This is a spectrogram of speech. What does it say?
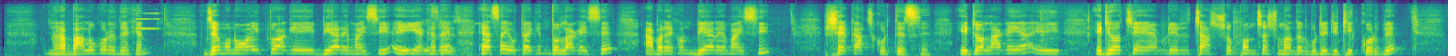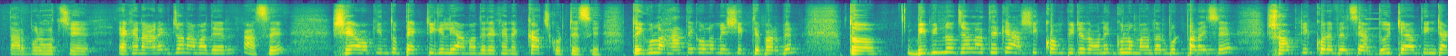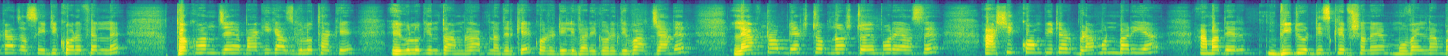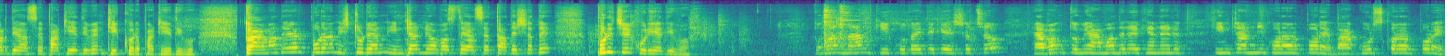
আপনারা ভালো করে দেখেন। যেমন ও একটু আগে এই বিআর এমআইসি এই এখানে এসআই ওটা কিন্তু লাগাইছে আবার এখন বিআর এমআইসি সে কাজ করতেছে। এটা লাগাইয়া এই, এটি হচ্ছে এমডির চারশো পঞ্চাশ মাদার মাদারবোর্ড এটি ঠিক করবে। তারপর হচ্ছে এখানে আরেকজন আমাদের আছে, সেও কিন্তু প্র্যাকটিক্যালি আমাদের এখানে কাজ করতেছে। তো এগুলো হাতে কলমে শিখতে পারবেন। তো বিভিন্ন জেলা থেকে আশিক কম্পিউটার অনেকগুলো মাদারবোর্ড পাঠাইছে, সব ঠিক করে ফেলছে। আর দুইটা, তিনটা কাজ আছে, এটি করে ফেললে তখন যে বাকি কাজগুলো থাকে, এগুলো কিন্তু আমরা আপনাদেরকে করে ডেলিভারি করে দিব। আর যাদের ল্যাপটপ ডেস্কটপ নষ্ট হয়ে পড়ে আছে, আশিক কম্পিউটার ব্রাহ্মণবাড়িয়া, আমাদের ভিডিও ডিসক্রিপশনে মোবাইল নাম্বার দেওয়া আছে, পাঠিয়ে দিবেন, ঠিক করে পাঠিয়ে দিব। তো আমাদের পুরান স্টুডেন্ট ইন্টারনি অবস্থায় আছে, তাদের সাথে পরিচয় করিয়ে দিব। তোমার নাম কি? কোথায় থেকে এসেছ? এবং তুমি আমাদের এখানে ইন্টার্নি করার পরে বা কোর্স করার পরে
